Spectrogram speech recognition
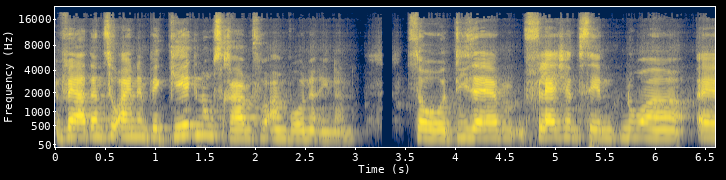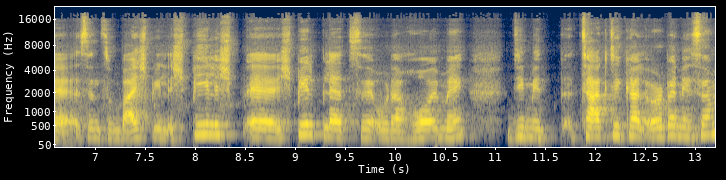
werden zu einem Begegnungsraum für AnwohnerInnen. So, diese Flächen sind nur, äh, sind zum Beispiel Spiel, äh, Spielplätze oder Räume, die mit Tactical Urbanism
